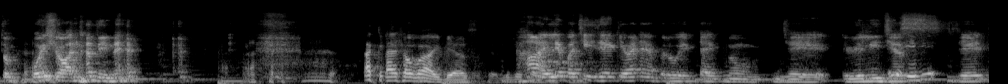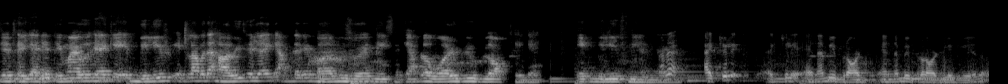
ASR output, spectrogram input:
તો કોઈ શ્યોર નથી ને. આ ક્લેશ ઓફ આઈડિયાસ છે હા એટલે પછી જે કહેવાય ને પેલું એક ટાઈપનું જે રિલીજીયસ જે જે થઈ જાય તેમાં એવું થાય કે એ બિલીફ એટલા બધા હાવી થઈ જાય કે આપણે કઈ બહારનું જોઈ જ નહીં શકે આપણો વર્લ્ડ વ્યૂ બ્લોક થઈ જાય એક બિલીફની અંદર. એકચ્યુઅલી એકચ્યુઅલી એના બી બ્રોડ એના બી બ્રોડલી જોઈએ તો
